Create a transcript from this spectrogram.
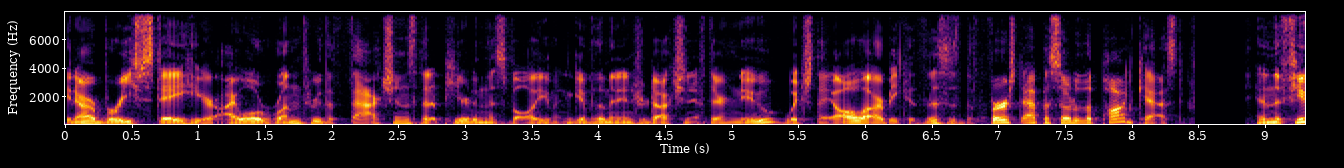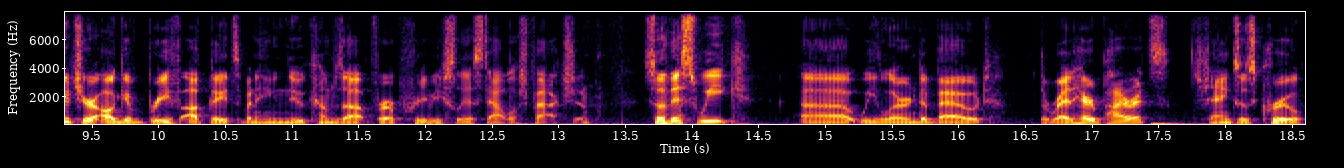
In our brief stay here, I will run through the factions that appeared in this volume and give them an introduction if they're new, which they all are because this is the first episode of the podcast. In the future, I'll give brief updates if anything new comes up for a previously established faction. So this week, uh, we learned about the red haired pirates, Shanks' crew.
